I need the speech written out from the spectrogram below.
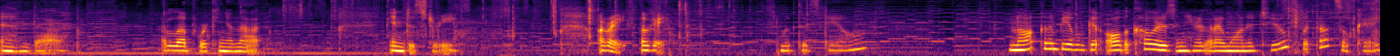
And uh, I loved working in that industry. All right, okay. Let's move this down. Not going to be able to get all the colors in here that I wanted to, but that's okay.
